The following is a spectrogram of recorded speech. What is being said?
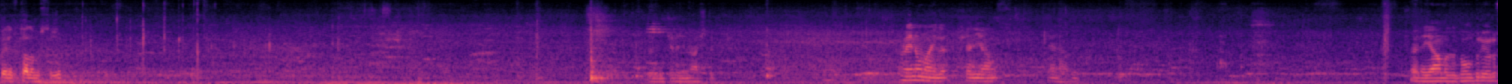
Şöyle tutalım ustacığım. Ön kenarını açtık. Renault onaylı şel yağımız. Abi. Şöyle yağımızı dolduruyoruz.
